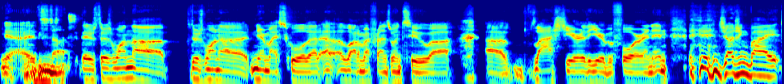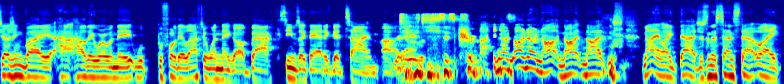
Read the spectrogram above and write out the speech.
Yeah, it's Nuts. There's there's one uh there's one uh near my school that a, a lot of my friends went to uh uh last year or the year before and and judging by judging by how, how they were when they before they left and when they got back seems like they had a good time. Uh, were- Jesus Christ. no, no, no, not not not not like that. Just in the sense that like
